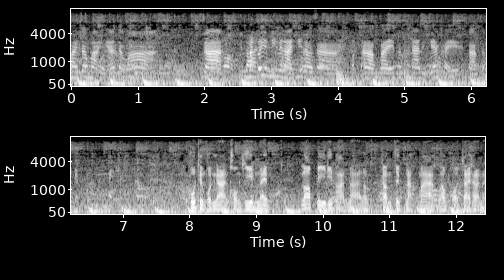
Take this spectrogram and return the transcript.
บางวันบางจังหวะอย่างเงี้ยแต่ว่าจะมันก็ยังมีเวลาที่เราจะเอ่อไปพัฒนาหรือแก้ไขตามสเต็ปของเราขึ้นไปอีกก็พูดถึงผลงานของทีมในรอบปีที่ผ่านมาเรากำศึกหนักมาก เราพอใจขนาดไหน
